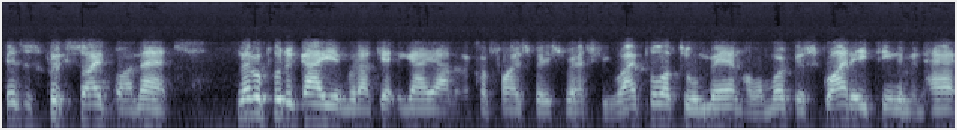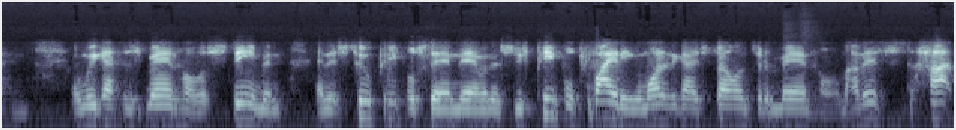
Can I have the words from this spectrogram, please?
Here's a quick sidebar on that. Never put a guy in without getting a guy out in a confined space rescue. I pull up to a manhole. I'm working squad 18 in Manhattan, and we got this manhole steaming, and there's two people standing there, and there's these people fighting, and one of the guys fell into the manhole. Now there's hot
